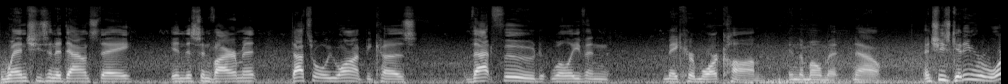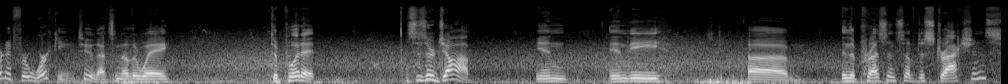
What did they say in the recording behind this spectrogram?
when she's in a downstay in this environment. That's what we want because that food will even make her more calm in the moment now. And she's getting rewarded for working too. That's another way to put it. This is her job in in the uh, in the presence of distractions.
